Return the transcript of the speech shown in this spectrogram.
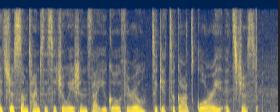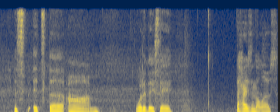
It's just sometimes the situations that you go through to get to God's glory. It's just, it's it's the um, what do they say? The highs and the lows.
